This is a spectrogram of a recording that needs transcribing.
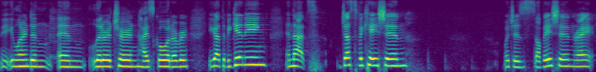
that you learned in in literature in high school whatever. You got the beginning and that's justification, which is salvation, right?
